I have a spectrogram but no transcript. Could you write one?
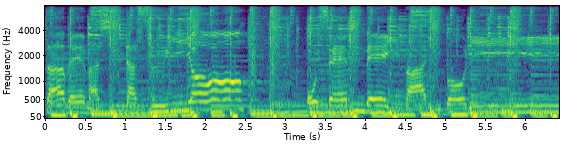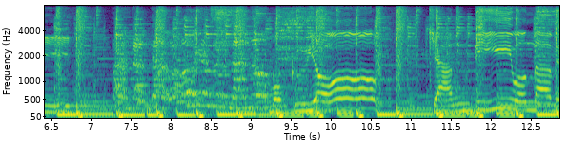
食べました。水曜。おせんべいバリボリ。木曜。キャンディーを舐め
